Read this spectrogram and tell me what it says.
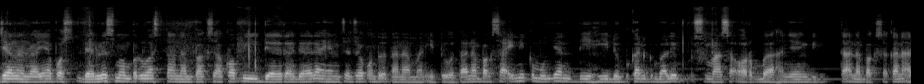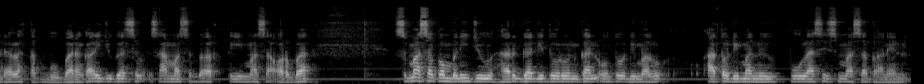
jalan raya, Pos Denles memperluas tanam paksa kopi di daerah-daerah yang cocok untuk tanaman itu. Tanam paksa ini kemudian dihidupkan kembali semasa Orba, hanya yang ditanam paksakan adalah tebu. Barangkali juga sama seperti masa Orba, semasa Kompeni juga harga diturunkan untuk dimalu atau dimanipulasi semasa panen.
